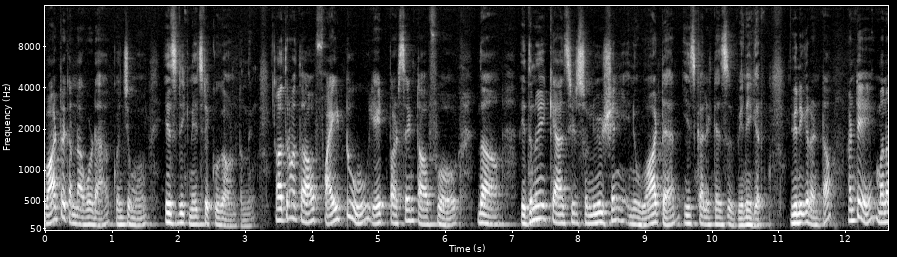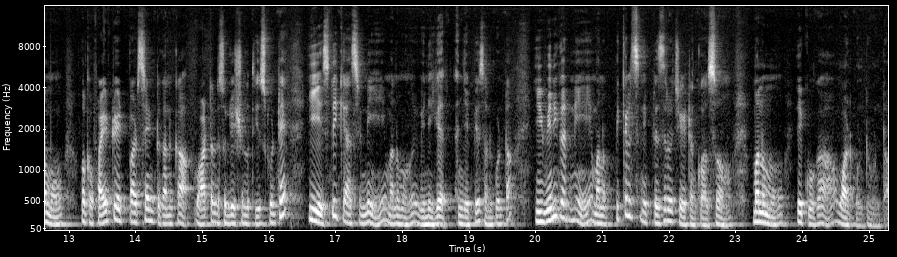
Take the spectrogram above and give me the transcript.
వాటర్ కన్నా కూడా కొంచెము ఎసిడిక్ నేచర్ ఎక్కువగా ఉంటుంది. ఆ తర్వాత five to eight percent of the ethanoic acid solution in water is called as vinegar vinegar అంటాం. అంటే మనము ఒక ఫైవ్ టు ఎయిట్ పర్సెంట్ కనుక వాటర్ సొల్యూషన్లో తీసుకుంటే ఈ ఎసిడిక్ యాసిడ్ని మనము వెనిగర్ అని చెప్పేసి అనుకుంటాం. ఈ వెనిగర్ని మనం పికిల్స్ని ప్రిజర్వ్ చేయడం కోసం మనము ఎక్కువగా వాడుకుంటూ ఉంటాం.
